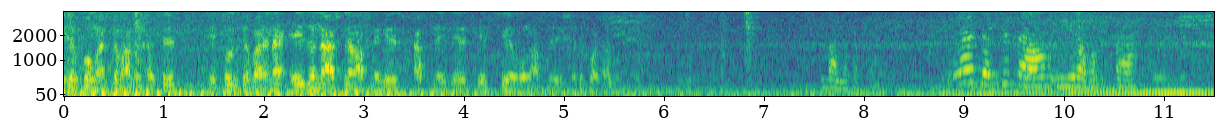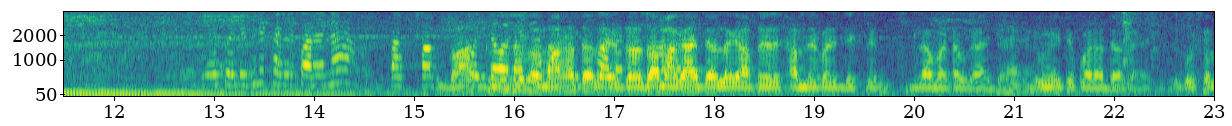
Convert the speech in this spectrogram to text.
এরকম একটা মানুষ আছে সে চলতে পারে না। এই জন্য আসলাম আপনাদের আপনাদের দেখতে এবং আপনাদের সাথে কথা বলতে। ভালো কথা। দেখতে চাও এই অবস্থা। এ চলে ফিরে খাবার পারে না। তার সব ভাত করে দেওয়া লাগে, তুলে মাথা ভাত দেওয়া লাগে কিছু আলাদা জামা গায়ে দেওয়া লাগে আপনার সামনের বাড়ি দেখলেন জামাটাও গায়ে দেয়। লুঙ্গিতে পরা দেওয়া লাগে গোসল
